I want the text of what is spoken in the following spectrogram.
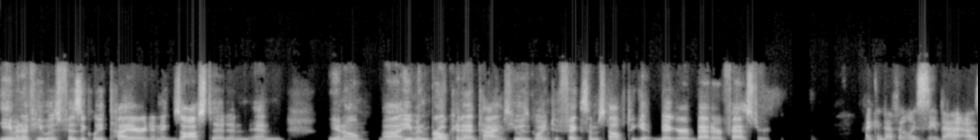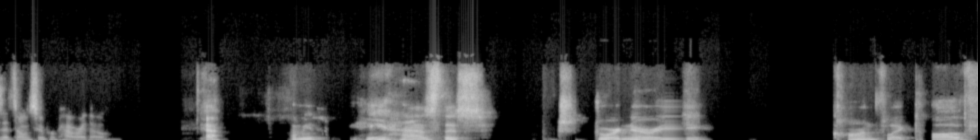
even if he was physically tired and exhausted and and you know uh, even broken at times he was going to fix himself to get bigger better faster I can definitely see that as its own superpower, though. Yeah. I mean, he has this extraordinary conflict of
